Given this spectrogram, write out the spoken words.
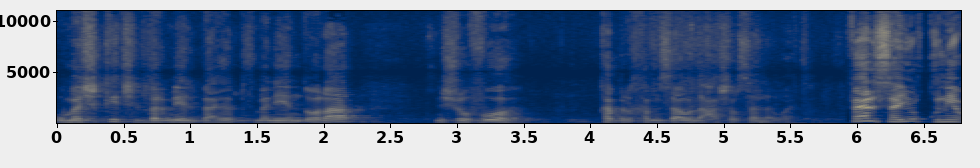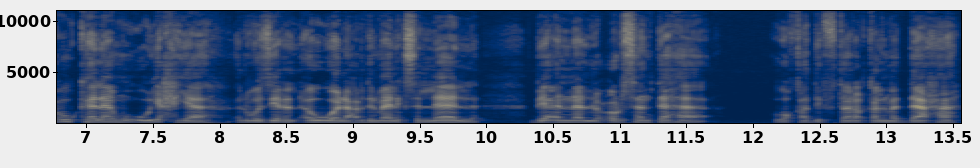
وما شكيتش البرميل ب 80 دولار نشوفوه قبل خمسة ولا عشر سنوات فهل سيقنع كلام يحيى الوزير الأول عبد المالك سلال بأن العرس انتهى وقد افترق المداحة؟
